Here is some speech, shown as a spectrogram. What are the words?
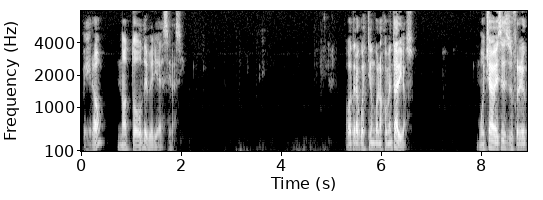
Pero no todo debería de ser así. Otra cuestión con los comentarios. Muchas veces se sufre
